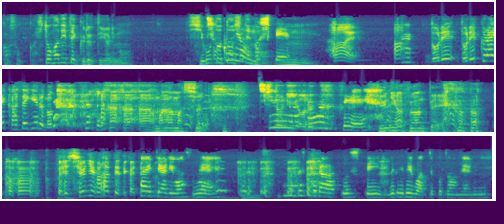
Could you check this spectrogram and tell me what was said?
かそっか。人が出てくるっていうよりも、仕事としての。職業としてうん。はい。あ、どれ、どれくらい稼げるの？って。生々しい。人による急な不安定急には不安定。収入不安定って書いてある。書いてありますね。うんスラーとして売れればってことなんであります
